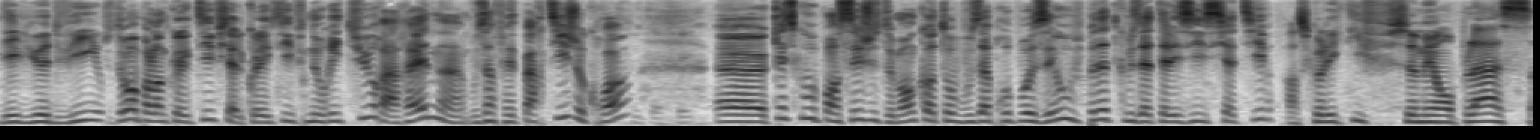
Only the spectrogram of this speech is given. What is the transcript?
des lieux de vie. Justement, en parlant de collectif, il y a le collectif Nourriture à Rennes. Vous en faites partie, je crois. Euh, Qu'est-ce que vous pensez justement quand on vous a proposé, ou peut-être que vous êtes à les initiatives Alors ce collectif se met en place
